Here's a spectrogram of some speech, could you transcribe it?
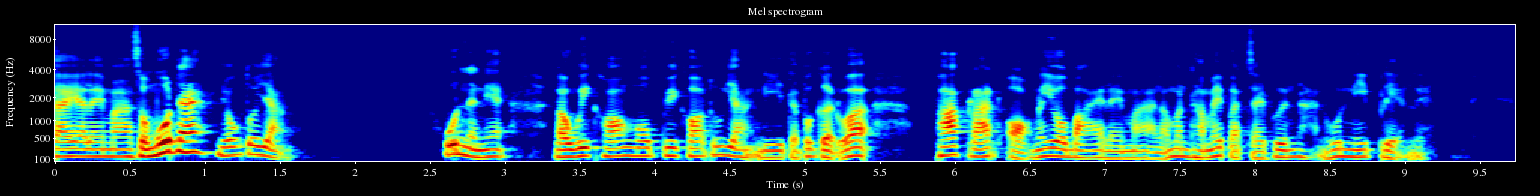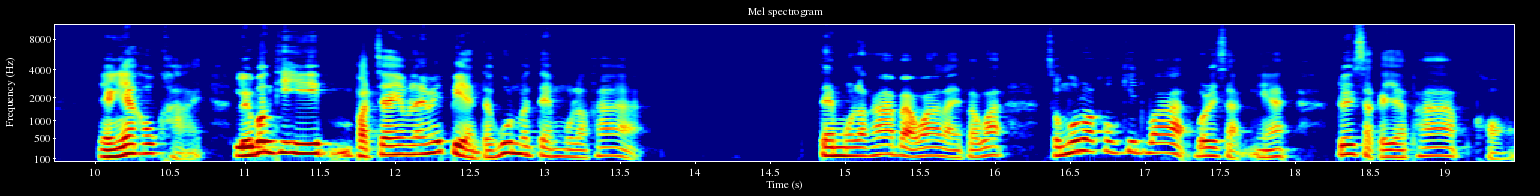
จัยอะไรมาสมมุตินะยกตัวอย่าง หุ้นอันนี้เราวิเคราะห์งบวิเคราะห์ทุกอย่างดี แต่ปรากฏว่าภาครัฐออกนโยบายอะไรมา แล้วมันทำให้ปัจจัยพื้นฐานหุ้นนี้เปลี่ยนเลย อย่างเงี้ยเขาขาย หรือบางทีปัจจัยอะไรไม่เปลี่ยนแต่หุ้นมันเต็มมูลค่าเต็มมูลค่าแปลว่าอะไรแปลว่า สมมุติว่าเขาคิดว่าบริษัทเนี้ยด้วยศักยภาพของ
